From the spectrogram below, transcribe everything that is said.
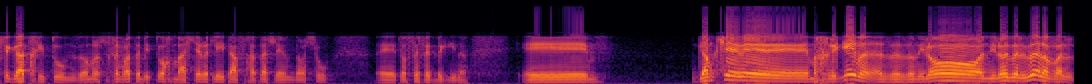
ספיגת חיתום. זה אומר שחברת הביטוח מאשרת לי את ההפחתה שהם דרשו אה, תוספת בגינה. אה, גם כשמחריגים, אז, אז אני לא אני לא אזלזל, אבל...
